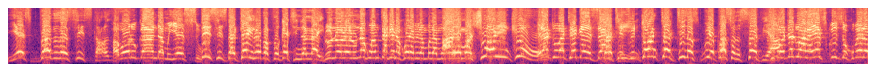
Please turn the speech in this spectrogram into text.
Yes, brothers and sisters, abooluganda mu yesu this is the day you never forget in your life. luno lwe lunaku lwe mutagenda kwerabira mu bulamu I am assuring you era tubategeeza that if you nti don't take Jesus to be a personal savior, bw'otetwala yesu kristo okubeera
